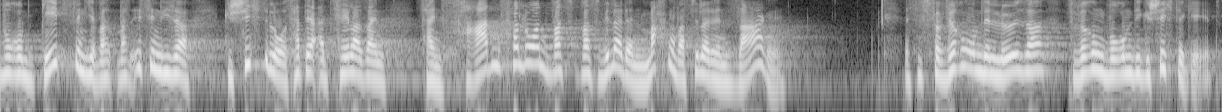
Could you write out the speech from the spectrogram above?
Worum geht es denn hier? Was, was, ist in dieser Geschichte los? Hat der Erzähler seinen, Faden verloren? Was, was will er denn machen? Was will er denn sagen? Es ist Verwirrung um den Löser, Verwirrung, worum die Geschichte geht.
